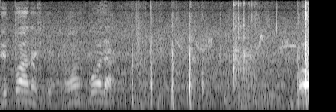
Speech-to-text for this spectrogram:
Вид. О, Коля. Ой, Ай. трошечки. Вид- Дейнека, Вальчук, Дорофеев. А потім розкручувай. Рік.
